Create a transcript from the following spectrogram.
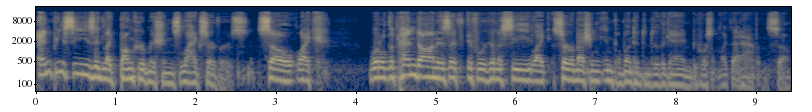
NPCs in like bunker missions lag servers. So like what'll depend on is if if we're going to see like server meshing implemented into the game before something like that happens. So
